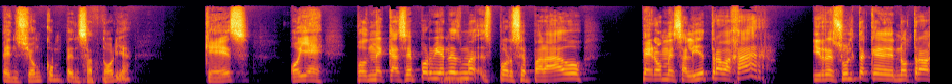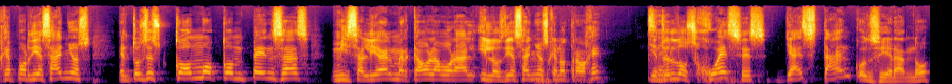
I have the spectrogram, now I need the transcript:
pensión compensatoria, que es, oye, pues me casé por bienes por separado, pero me salí de trabajar y resulta que no trabajé por 10 años. Entonces, ¿cómo compensas mi salida del mercado laboral y los 10 años que no trabajé? Y Sí. entonces los jueces ya están considerando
